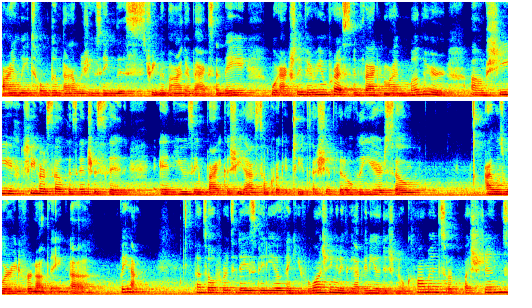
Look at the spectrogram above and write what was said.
finally told them that I was using this treatment behind their backs and they were actually very impressed. In fact, my mother, um, she, she herself is interested in using Byte because she has some crooked teeth that shifted over the years. So I was worried for nothing. Uh, but yeah that's all for today's video. Thank you for watching and if you have any additional comments or questions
